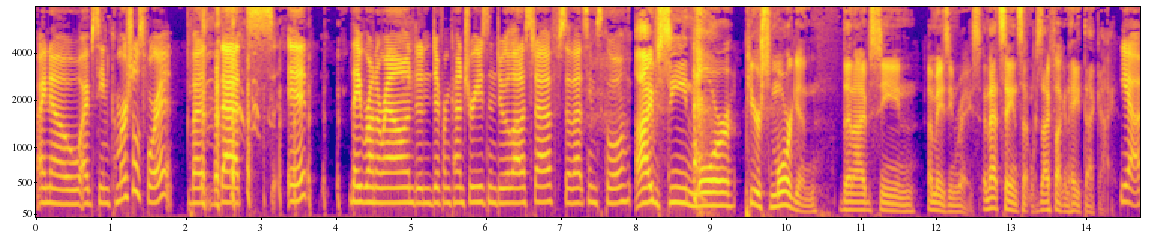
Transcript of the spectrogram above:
I know I've seen commercials for it, but that's it. They run around in different countries and do a lot of stuff, so that seems cool. I've seen more Piers Morgan than I've seen Amazing Race, and that's saying something because I fucking hate that guy. Yeah.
